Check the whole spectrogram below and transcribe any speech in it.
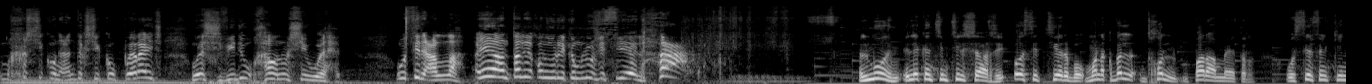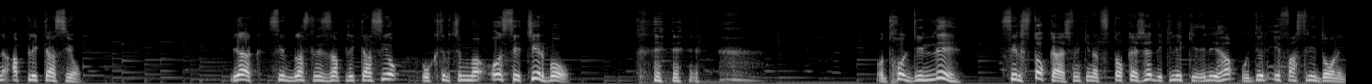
ما خصش يكون عندك شي copyright ولا شي فيديو خاون لشي واحد. وسير على الله. أيا نطلق نوريكم ال logiciel المهم إلا كنتي متيلشارجي UC Turbo من قبل دخل paramètres وسير فين كاين applications. ياك سير بلاصه les applications وكتب تما UC Turbo. ودخل دير ليه؟ سير stockage فين كاين stockage؟ هذيك كليكي عليها ودير efface les données.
